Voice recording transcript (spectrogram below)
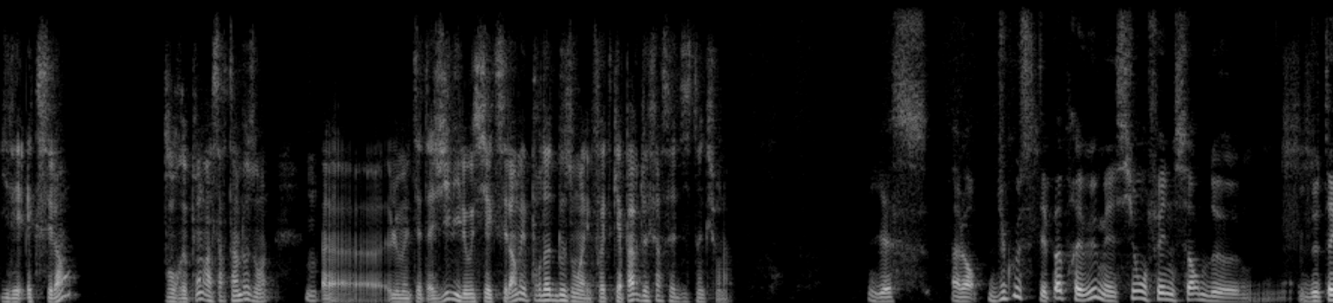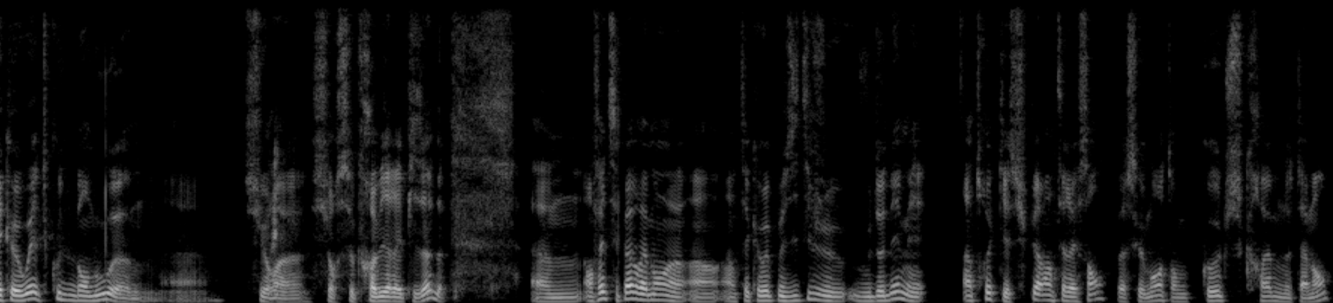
il est excellent pour répondre à certains besoins. Mm. Euh, le mindset agile, il est aussi excellent, mais pour d'autres besoins. Il faut être capable de faire cette distinction-là. Yes. Alors, du coup, c'était pas prévu, mais si on fait une sorte de, de takeaway de coup de bambou euh, euh, sur, euh, sur ce premier épisode, en fait, c'est pas vraiment un, un takeaway positif je vais vous donner, mais un truc qui est super intéressant, parce que moi, en tant que coach Scrum notamment,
